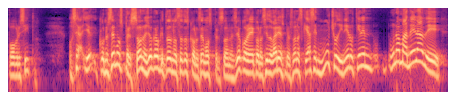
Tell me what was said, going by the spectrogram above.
pobrecito. O sea, conocemos personas, yo creo que todos nosotros conocemos personas. Yo he conocido varias personas que hacen mucho dinero, tienen una manera de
